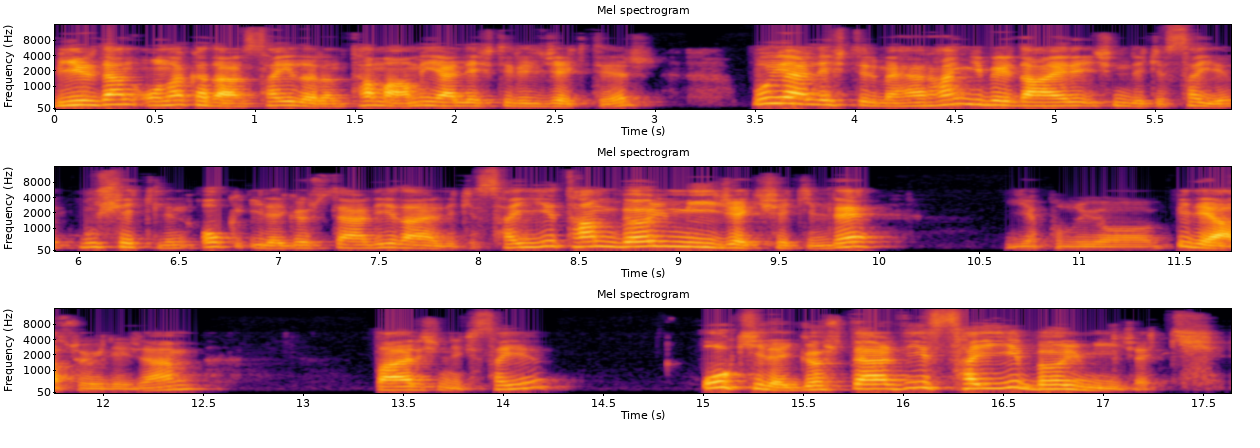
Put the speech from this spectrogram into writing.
birden 10'a kadar sayıların tamamı yerleştirilecektir. Bu yerleştirme herhangi bir daire içindeki sayı bu şeklin ok ile gösterdiği dairedeki sayıyı tam bölmeyecek şekilde yapılıyor. Bir daha söyleyeceğim. Daire içindeki sayı ok ile gösterdiği sayıyı bölmeyecek.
